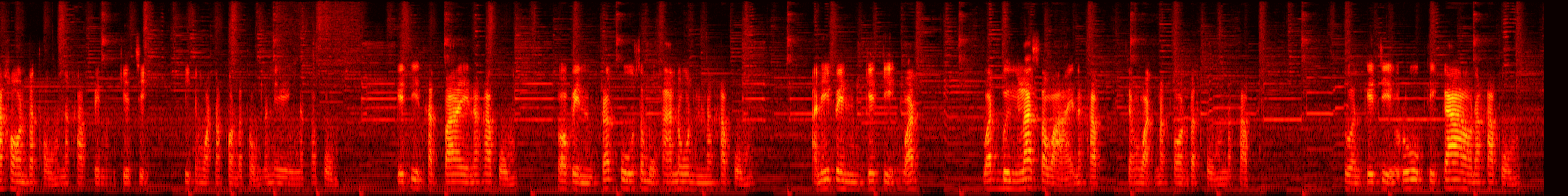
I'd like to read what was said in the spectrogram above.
นครปฐมนะครับ เป็นเกจิที่จังหวัดนครปฐมนั่นเองนะครับผมเกจิถัดไปนะครับผมก็เป็นพระครูสมุอานนท์นะครับผม อันนี้เป็นเกจิวัด วัดบึงลาดสวายนะครับ จังหวัดนครปฐมนะครับ ส่วนเกจิรูปที่ 9 นะครับ ผมเก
